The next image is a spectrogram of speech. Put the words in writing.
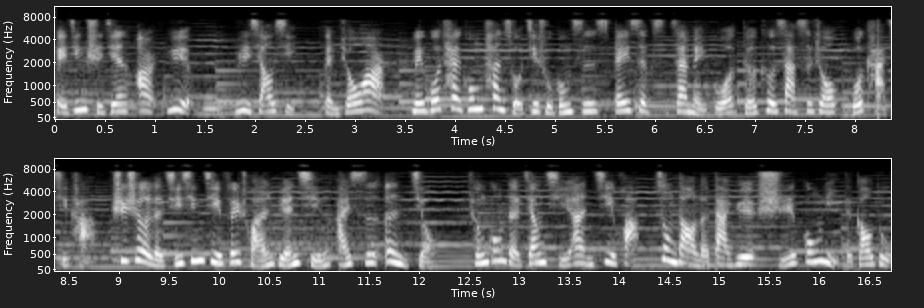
北京时间二月五日消息，本周二，美国太空探索技术公司 SpaceX 在美国德克萨斯州博卡奇卡试射了其星际飞船原型 SN 九，成功的将其按计划送到了大约十公里的高度，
